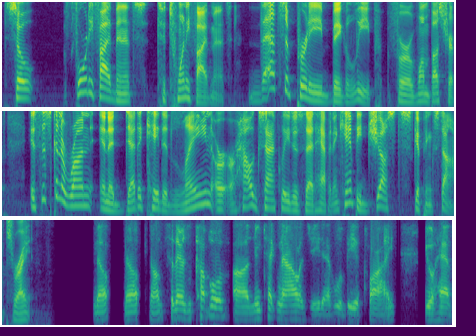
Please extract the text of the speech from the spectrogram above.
So, 45 minutes to 25 minutes. That's a pretty big leap for one bus trip. Is this going to run in a dedicated lane, or, or, how exactly does that happen? It can't be just skipping stops, right? No, no, no. So there's a couple of uh, new technology that will be applied. You'll have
